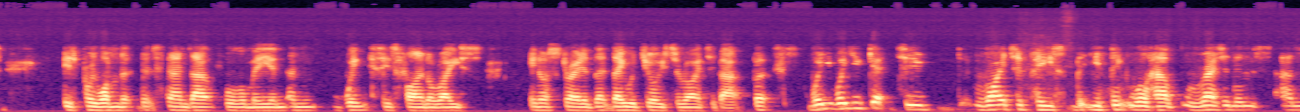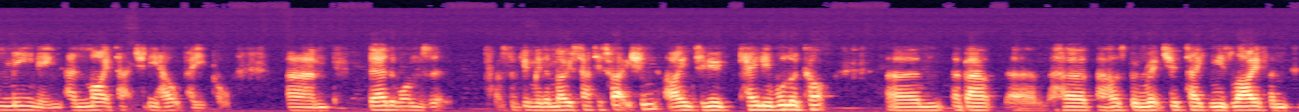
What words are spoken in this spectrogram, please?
is probably one that, that stands out for me. And, and Winx' final race in Australia that they were joys to write about. But when you, when you get to write a piece that you think will have resonance and meaning and might actually help people, um, they're the ones that have given me the most satisfaction. I interviewed Kayley Woollacott um, about um, her, her husband Richard taking his life and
